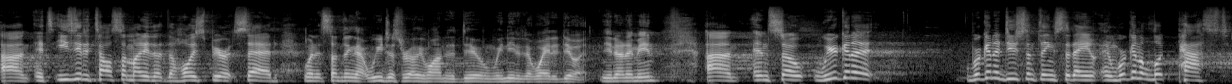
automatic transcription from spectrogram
Um, it's easy to tell somebody that the Holy Spirit said when it's something that we just really wanted to do and we needed a way to do it. You know what I mean? Um, and so we're gonna we're gonna do some things today, and we're gonna look past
